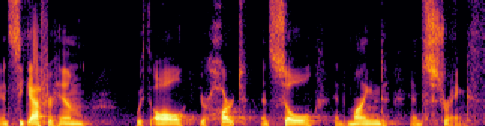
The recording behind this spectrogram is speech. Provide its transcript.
and seek after him with all your heart and soul and mind and strength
